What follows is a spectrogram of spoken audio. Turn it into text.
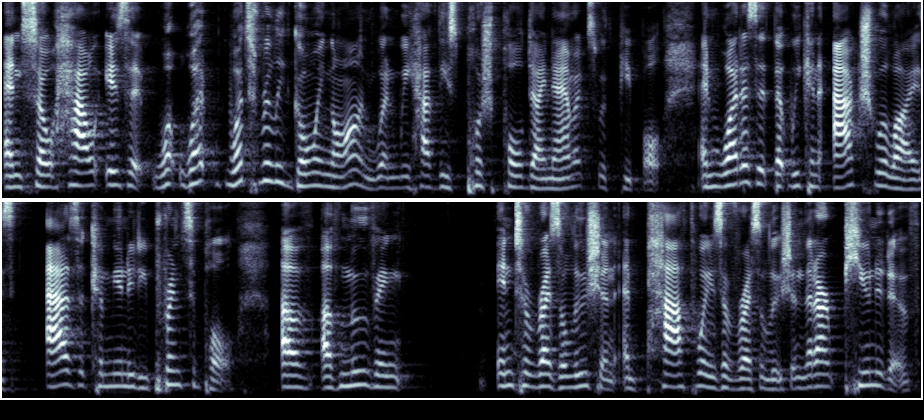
And so how is it, what, what, what's really going on when we have these push-pull dynamics with people? And what is it that we can actualize as a community principle of, of moving into resolution and pathways of resolution that aren't punitive,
